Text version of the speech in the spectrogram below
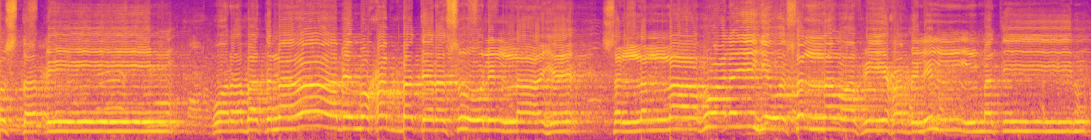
মুস্তাকিম ওয়া রাবাতনা বিমুহাব্বাতি রাসূলিল্লাহি صلى الله عليه وسلم في حبل المتين.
